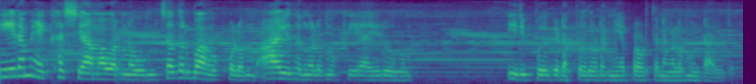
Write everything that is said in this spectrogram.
നീലമേഘശ്യാമവർണവും ചതുർബാഹുക്കളും ആയുധങ്ങളും ഒക്കെയായ രൂപം ഇരിപ്പ് കിടപ്പ് തുടങ്ങിയ പ്രവർത്തനങ്ങളും ഉണ്ടായത്.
